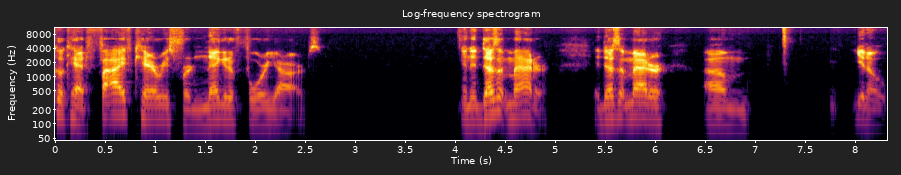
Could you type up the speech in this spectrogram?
Cook had five carries for negative four yards. And it doesn't matter. It doesn't matter, um, you know,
